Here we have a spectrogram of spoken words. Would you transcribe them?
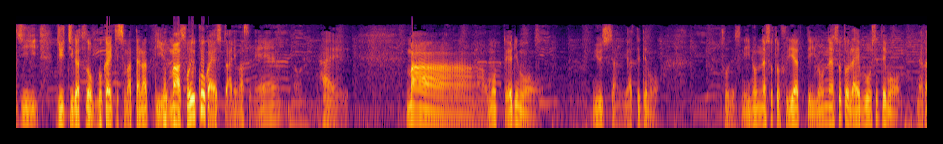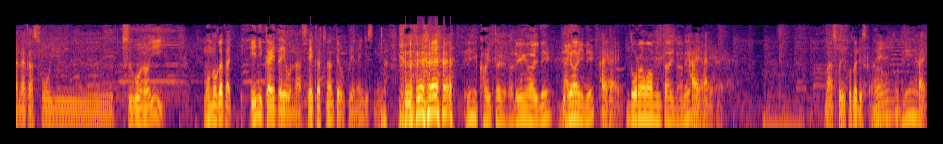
じ11月を迎えてしまったなっていう、まあそういう後悔はちょっとありますね。はい。まあ、思ったよりも、ミュージシャンやってても、そうですね、いろんな人と触れ合って、いろんな人とライブをしてても、なかなかそういう都合のいい物語、絵に描いたような生活なんて送れないんですね。絵に描いたような恋愛ね、出会いね、はいはい。ドラマみたいなね。はいはいはい。まあそういうことですかね。なるほどねはい。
